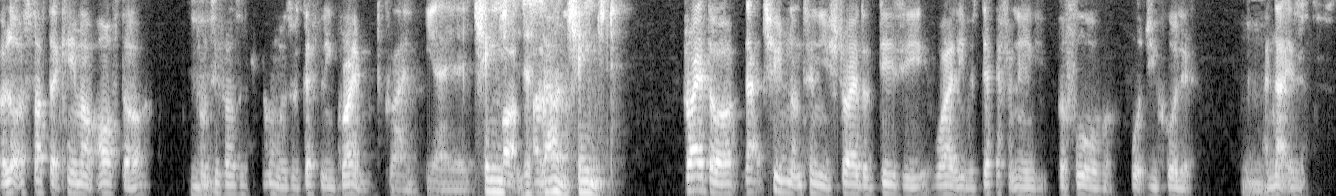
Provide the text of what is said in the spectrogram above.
a lot of stuff that came out after from Mm. 2003 onwards was definitely grime. Grime, yeah, yeah. Changed. But, the sound changed. Stryder, that tune I'm telling you, Stryder, Dizzee, Wiley was definitely before what do you call it? Mm. and that is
